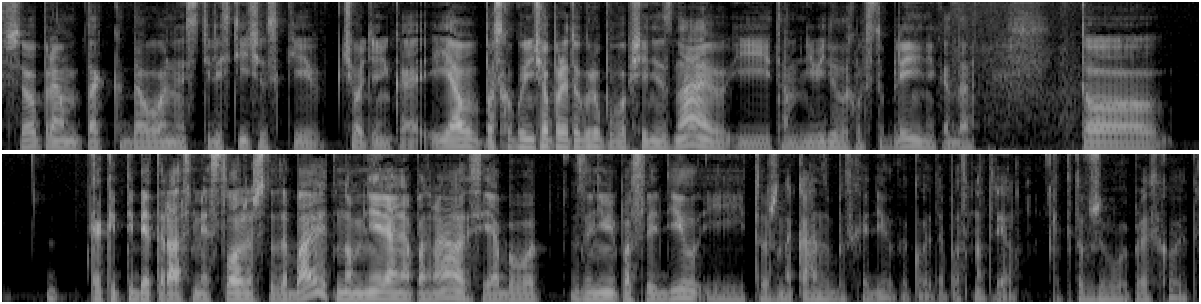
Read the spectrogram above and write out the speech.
все прям так довольно стилистически четенько. Я, поскольку ничего про эту группу вообще не знаю, и там не видел их выступлений никогда, то как и тебе, Тарас, мне сложно что добавить, но мне реально понравилось, я бы вот за ними последил и тоже на Канс бы сходил какой-то, посмотрел, как это вживую происходит.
